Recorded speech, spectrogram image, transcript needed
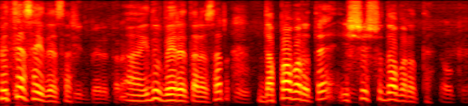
ವ್ಯತ್ಯಾಸ ಇದೆ ಸರ್. ಇದು ಬೇರೆ ಥರ. ಆ, ಇದು ಬೇರೆ ಥರ ಸರ್. ದಪ್ಪ ಬರುತ್ತೆ ಇಷ್ಟು ಶುದ್ಧ ಬರುತ್ತೆ. ಓಕೆ.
